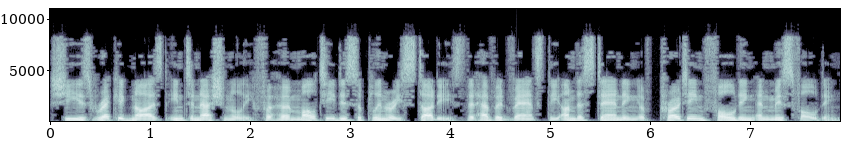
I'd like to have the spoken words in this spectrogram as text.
She is recognized internationally for her multidisciplinary studies that have advanced the understanding of protein folding and misfolding.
